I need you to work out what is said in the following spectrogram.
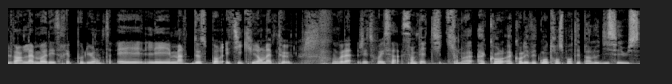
enfin, la mode est très polluante et les marques de sport éthiques, il y en a peu. Donc voilà, j'ai trouvé ça sympathique. à, quand, à quand les vêtements transportés par l'Odysseus?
